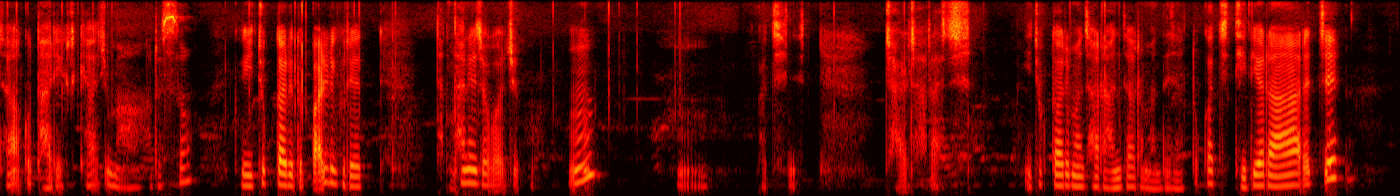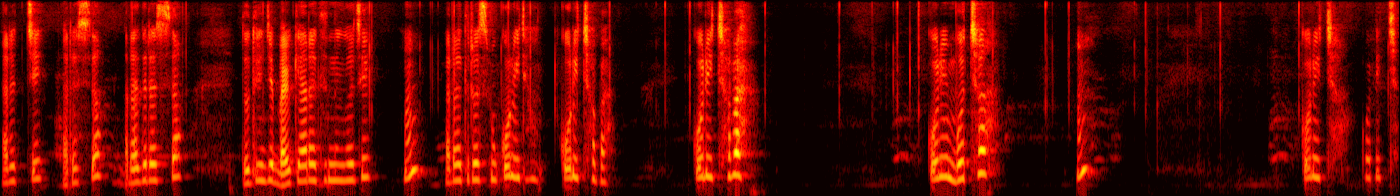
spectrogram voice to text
자꾸 다리 그렇게 하지 마. 알았어? 그 이쪽 다리도 빨리 그래 탄탄해져가지고 응? 응. 같이 잘 자라지. 이쪽 다리만 잘 안 자라면 안 되잖아. 똑같이 디뎌라. 알았지? 알았지? 알았어? 알아들었어? 너도 이제 맑게 알아듣는 거지? 응? 알아들었으면 꼬리 꼬리 쳐봐. 꼬리 쳐봐. 꼬리 못 쳐? 응? 꼬리 쳐. 꼬리 쳐.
